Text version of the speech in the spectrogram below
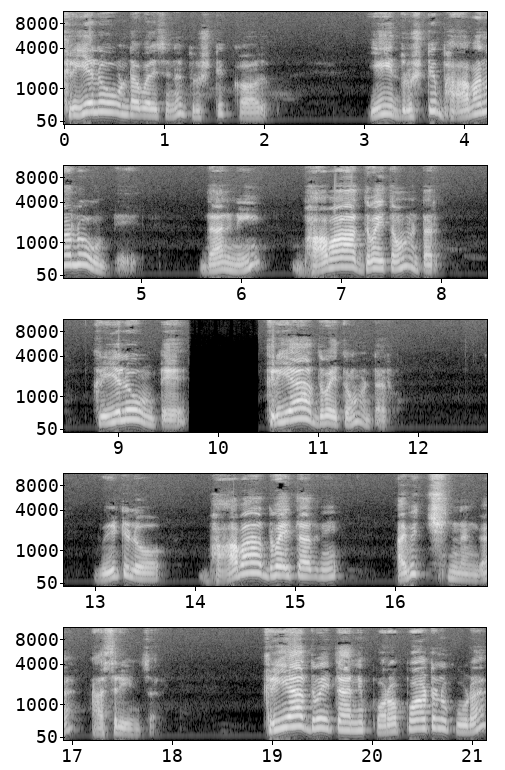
క్రియలో ఉండవలసిన దృష్టి కాదు. ఈ దృష్టి భావనలో ఉంటే దానిని భావాద్వైతం అంటారు. క్రియలో ఉంటే క్రియా అద్వైతం అంటారు. వీటిలో భావాద్వైతాన్ని అవిచ్ఛిన్నంగా ఆశ్రయించాలి. క్రియాద్వైతాన్ని పొరపాటును కూడా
